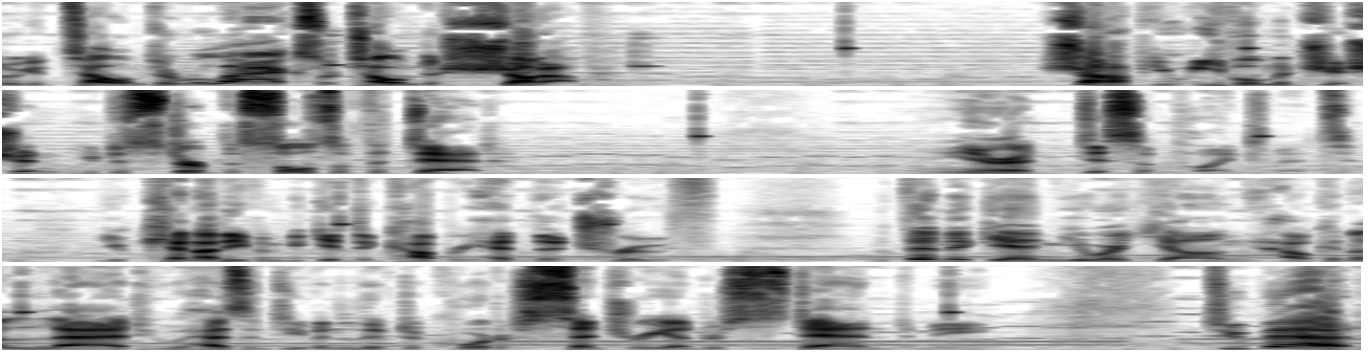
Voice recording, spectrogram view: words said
So we can tell him to relax or tell him to shut up. Shut up, you evil magician! You disturb the souls of the dead. You're a disappointment. You cannot even begin to comprehend the truth. But then again, you are young. How can a lad who hasn't even lived a quarter century understand me? Too bad.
